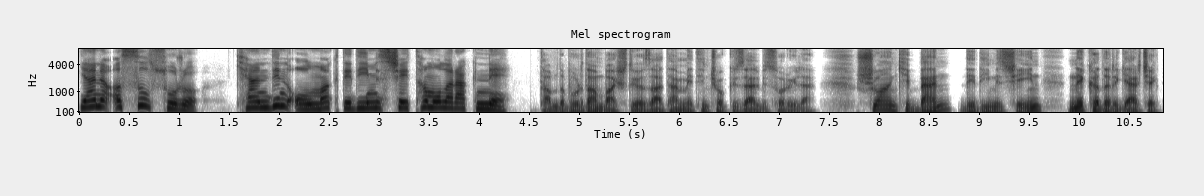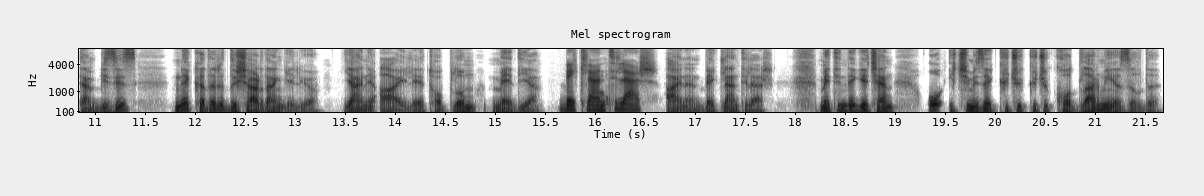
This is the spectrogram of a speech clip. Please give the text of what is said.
Yani asıl soru, kendin olmak dediğimiz şey tam olarak ne? Tam da buradan başlıyor zaten Metin çok güzel bir soruyla. Şu anki ben dediğimiz şeyin ne kadarı gerçekten biziz, ne kadarı dışarıdan geliyor. Yani aile, toplum, medya. Beklentiler. Aynen beklentiler. Metinde geçen o içimize küçük küçük kodlar mı yazıldı?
